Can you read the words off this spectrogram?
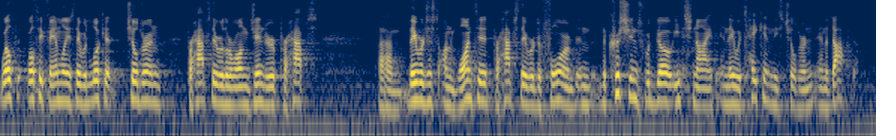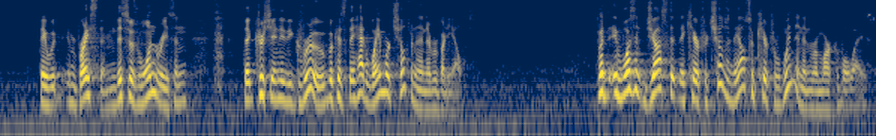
Wealthy, wealthy families, they would look at children, perhaps they were the wrong gender, perhaps um, they were just unwanted, perhaps they were deformed, and the Christians would go each night and they would take in these children and adopt them. They would embrace them. And this was one reason that Christianity grew because they had way more children than everybody else. But it wasn't just that they cared for children, they also cared for women in remarkable ways.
